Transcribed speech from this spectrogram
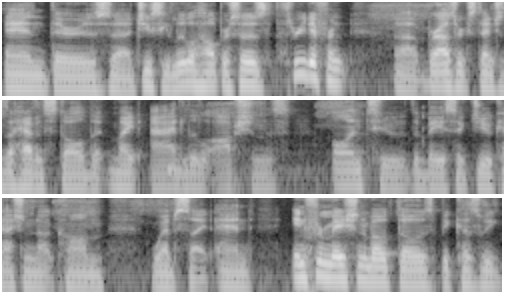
and there's uh, GC Little Helper. So there's three different uh, browser extensions I have installed that might add little options onto the basic geocaching.com website. And information about those, because we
